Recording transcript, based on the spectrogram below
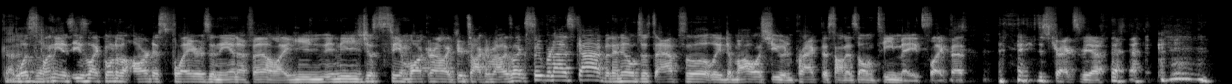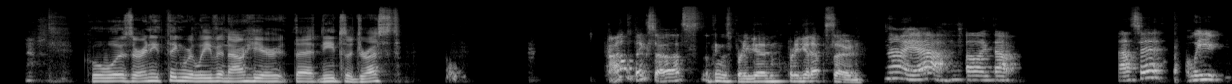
Got What's his. uh, funny is he's like one of the hardest players in the NFL. Like you, and you just see him walking around like you're talking about. He's like super nice guy, but then he'll just absolutely demolish you in practice on his own teammates. Like that, cracks me cool. Was there anything we're leaving out here that needs addressed? I don't think so. That's I think it's pretty good. Pretty good episode. No, yeah, I felt like that. That's it. We,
